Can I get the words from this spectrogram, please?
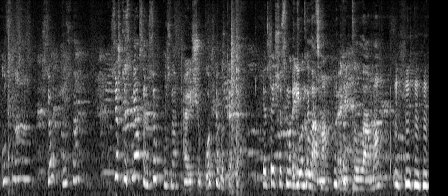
Вкусно. Все вкусно. Все, что с мясом, все вкусно. А еще кофе вот это. Это еще с Макдональдса. Реклама. Реклама.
